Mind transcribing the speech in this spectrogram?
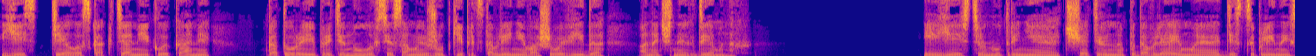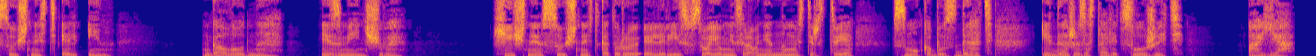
есть тело с когтями и клыками, которое и притянуло все самые жуткие представления вашего вида о ночных демонах. И есть внутренняя, тщательно подавляемая дисциплиной сущность Эль-Ин, голодная, изменчивая, хищная сущность, которую Эль-Рис в своем несравненном мастерстве смог обуздать и даже заставить служить, а я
